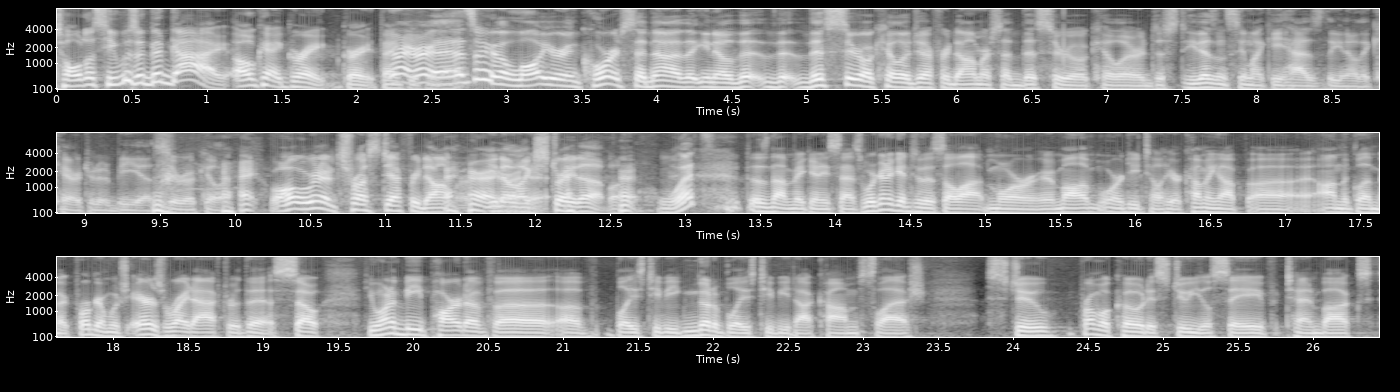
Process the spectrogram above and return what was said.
told us he was a good guy. Okay, great, great. Thank Right, you. right. that. That's like a lawyer in court said, no, that you know, the, the, this serial killer, Jeffrey Dahmer, said this serial killer just he doesn't seem like he has the you know the character to be a serial killer. Well, we're gonna trust Jeffrey Dahmer, you know, right, like right. straight up. What? Does not make any sense. We're going to get into this a lot more, in a lot more detail here coming up uh, on the Glenn Beck program, which airs right after this. So if you want to be part of, uh, of Blaze TV, you can go to blazetv.com slash Stu. Promo code is Stu. You'll save 10 bucks.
